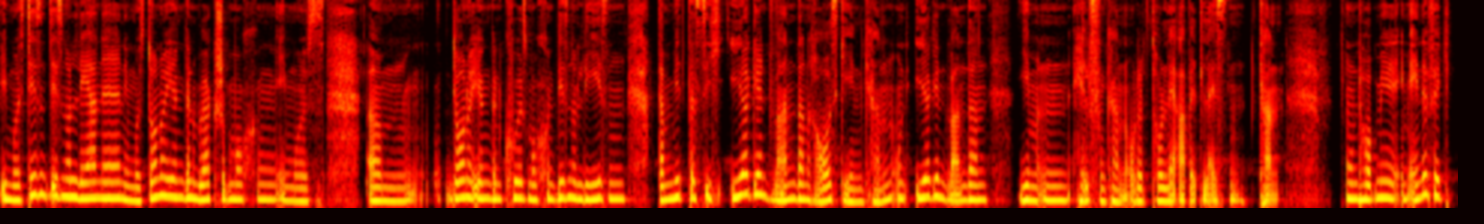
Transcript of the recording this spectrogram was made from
ich muss das und das noch lernen, ich muss da noch irgendeinen Workshop machen, ich muss ähm, da noch irgendeinen Kurs machen, das noch lesen, damit dass ich irgendwann dann rausgehen kann und irgendwann dann jemanden helfen kann oder tolle Arbeit leisten kann. Und habe mir im Endeffekt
